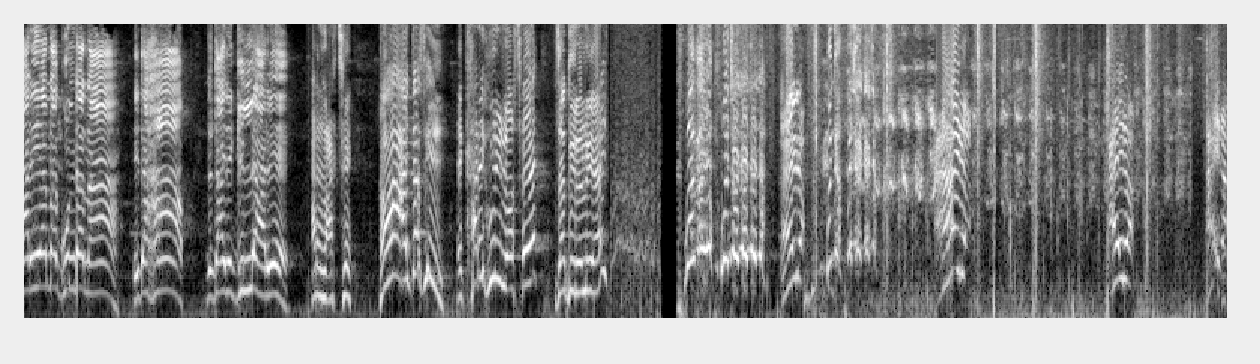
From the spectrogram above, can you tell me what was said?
আরে এনা গুন্ডা না এটা হাফ এটা ডাইরেক্ট গিল্লে আরে আরে লাগছে হ্যাঁ আইতাছি। এই খারি খুরি লছে যা দূরে লই আই। এই রা, ওই যা, যা, যা, যা। এই রা। এই রা। এই রা।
